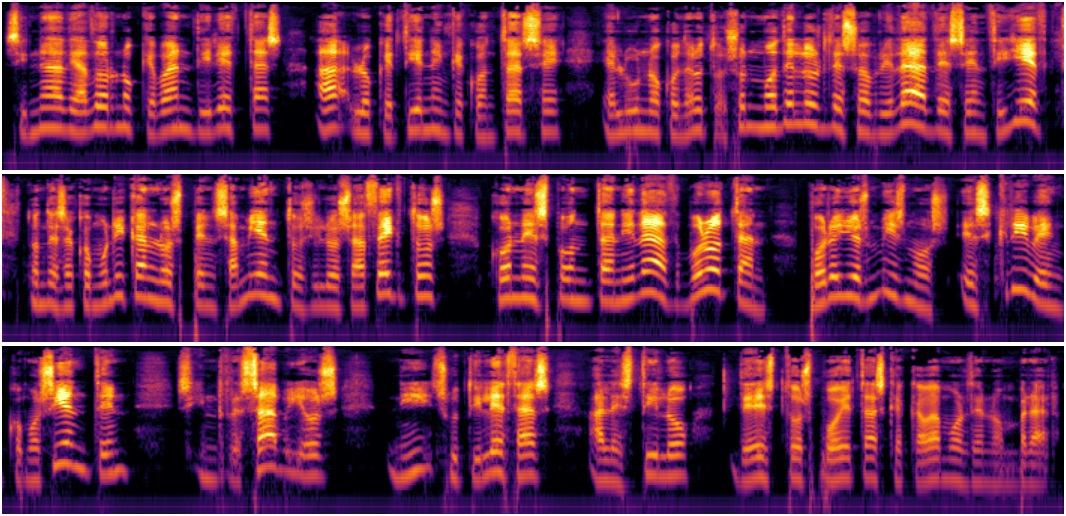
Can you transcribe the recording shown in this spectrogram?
sin nada de adorno, que van directas a lo que tienen que contarse el uno con el otro. Son modelos de sobriedad, de sencillez, donde se comunican los pensamientos y los afectos con espontaneidad, brotan por ellos mismos, escriben como sienten, sin resabios ni sutilezas al estilo de estos poetas que acabamos de nombrar.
